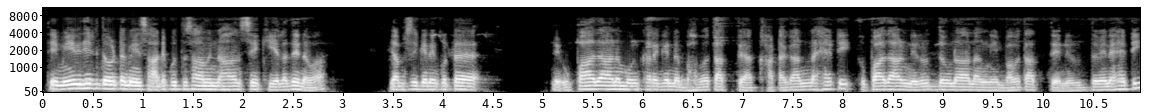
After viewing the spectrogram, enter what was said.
ඉතින් මේ විදිහට උඩට මේ සාරිපුත්තු ස්වාමීන් වහන්සේ කියලා දෙනවා යම්ස කෙනෙකුට මේ උපාදාන මුල් කරගෙන භව තත්වයක් හටගන්න හැටි, උපාදාන නිරුද්ධ වුණා නම් මේ භව තත්වය නිරුද්ධ වෙන හැටි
